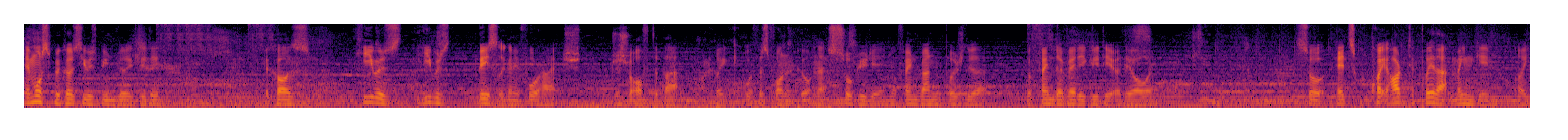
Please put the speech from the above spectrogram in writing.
And mostly because he was being really greedy. Because he was he was basically going to four hatch just right off the bat, like with a spawning pool, and that's so greedy. And you'll find random players do that. You'll find they're very greedy or they all in. So it's quite hard to play that mind game. Like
